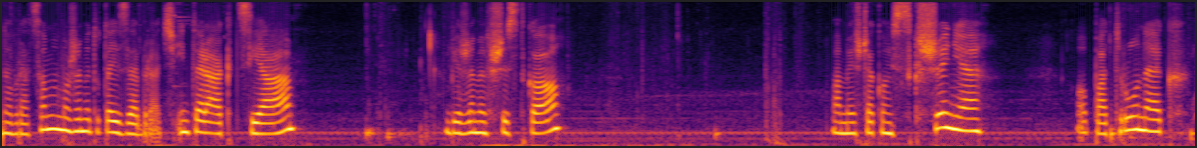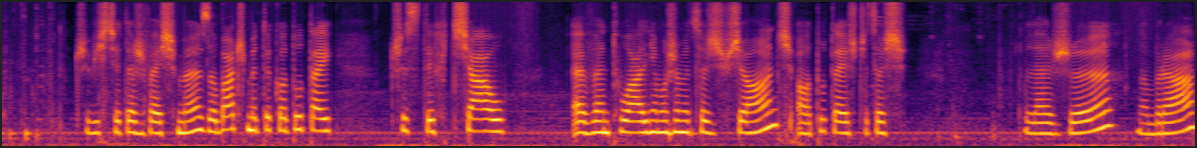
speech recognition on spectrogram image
Dobra, co my możemy tutaj zebrać? Interakcja. Bierzemy wszystko. Mamy jeszcze jakąś skrzynię. Opatrunek. Oczywiście też weźmy. Zobaczmy tylko tutaj, czy z tych ciał ewentualnie możemy coś wziąć. O, tutaj jeszcze coś leży. Dobra.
